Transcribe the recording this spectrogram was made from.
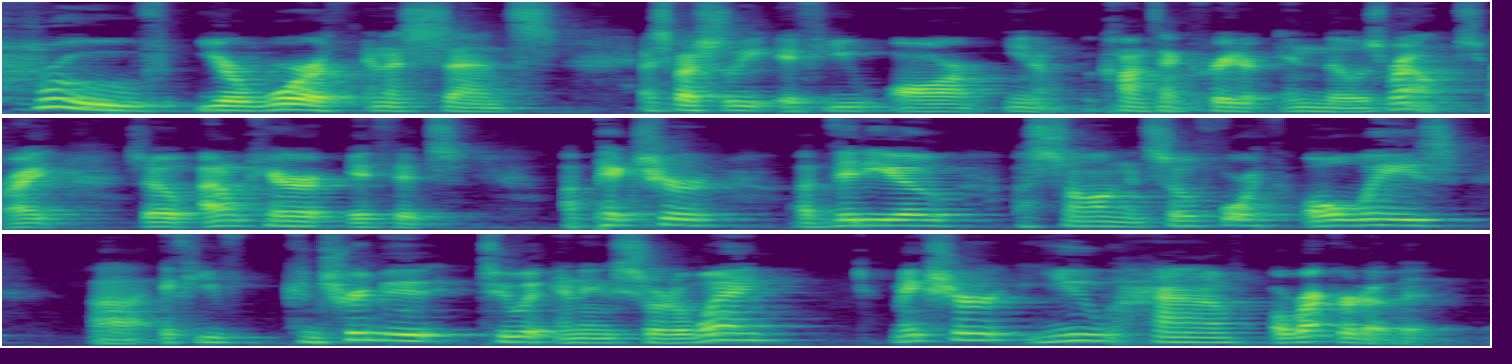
prove your worth in a sense, especially if you are, you know, a content creator in those realms, right? So I don't care if it's a picture, a video, a song, and so forth. Always, uh, if you've contributed to it in any sort of way, make sure you have a record of it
